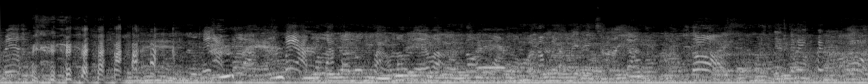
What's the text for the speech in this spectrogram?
บน้ำอยู่นะแม่ไม่อาบก็รักไม่อาบก็รักแล้วลูกสาวเราแล้วอะต้องห่วงเราต้องแบบไม่ได้ใช้แล้วก็ยากจะให้ค่อยบอก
